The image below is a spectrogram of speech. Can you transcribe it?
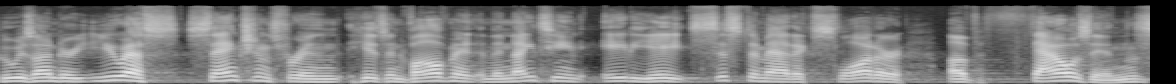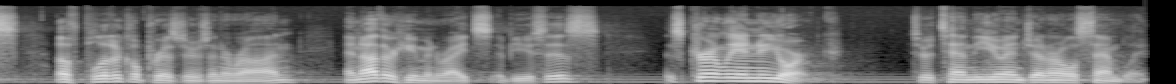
who is under U.S. sanctions for in his involvement in the 1988 systematic slaughter of thousands of political prisoners in Iran and other human rights abuses, is currently in New York to attend the UN General Assembly.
